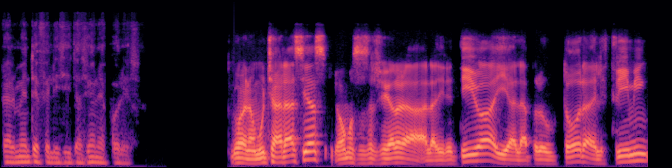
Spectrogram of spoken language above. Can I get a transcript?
realmente felicitaciones por eso. Bueno, muchas gracias. Lo vamos a hacer llegar a la, directiva y a la productora del streaming.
